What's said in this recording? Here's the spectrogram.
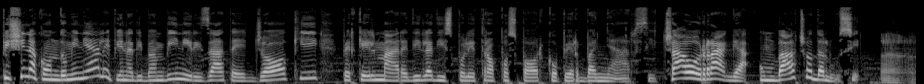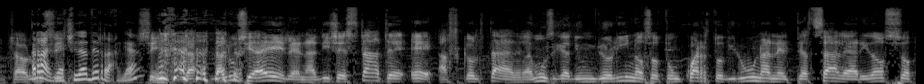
Piscina condominiale piena di bambini, risate e giochi perché il mare di Ladispoli è troppo sporco per bagnarsi. Ciao raga, un bacio da Lucy. Ah, ciao Lucy. Raga, ci dà del raga? Sì, da, da Lucia Elena dice estate è ascoltare la musica di un violino sotto un quarto di luna nel piazzale a ridosso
